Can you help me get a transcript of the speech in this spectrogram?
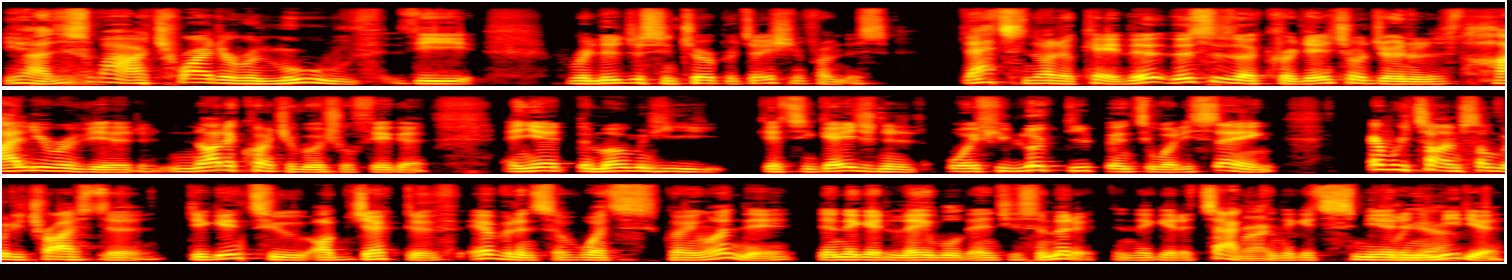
Yeah, this yeah. is why I try to remove the religious interpretation from this. That's not okay. This is a credentialed journalist, highly revered, not a controversial figure. And yet, the moment he gets engaged in it, or if you look deep into what he's saying, every time somebody tries to dig into objective evidence of what's going on there, then they get labeled anti Semitic, then they get attacked, right. and they get smeared well, in yeah. the media.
